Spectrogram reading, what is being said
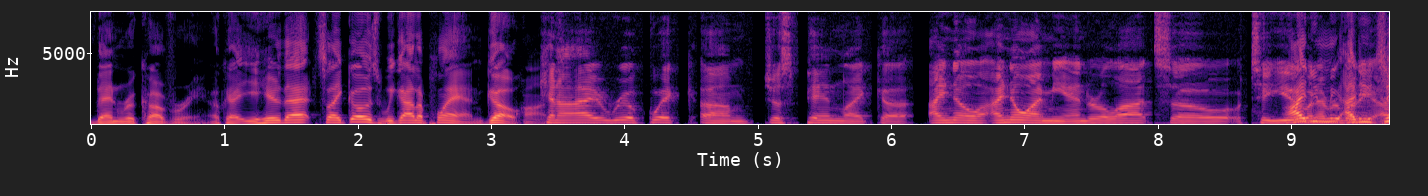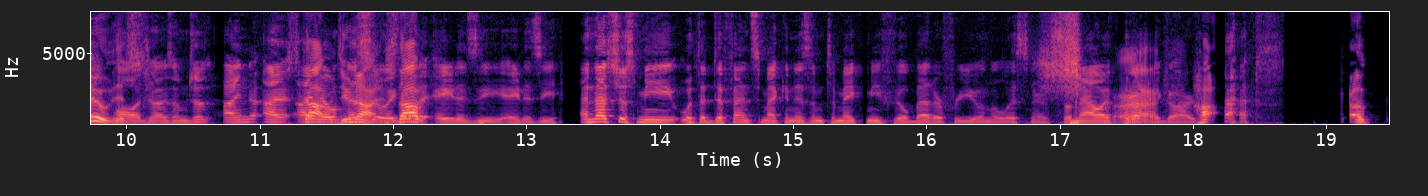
Then recovery. Okay, you hear that, psychos? We got a plan. Go. Hans. Can I real quick um, just pin like uh, I know I know I meander a lot, so to you I and do- I do too. It's- apologize. I'm just I kn- I, I don't do not, necessarily stop. go to A to Z, A to Z, and that's just me with a defense mechanism to make me feel better for you and the listeners. So now I put up the guard. Ha- Oh,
